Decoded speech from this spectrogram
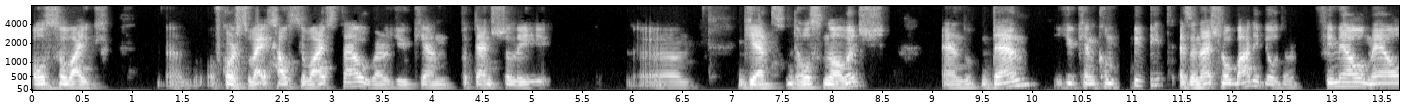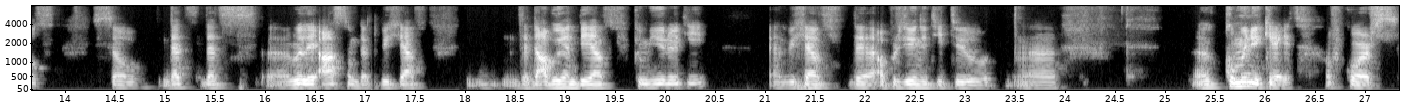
also like um, of course healthy lifestyle where you can potentially um, get those knowledge. And then you can compete as a natural bodybuilder female males. So that's that's uh, really awesome that we have the WNBF community and we have the opportunity to uh, uh, communicate of course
